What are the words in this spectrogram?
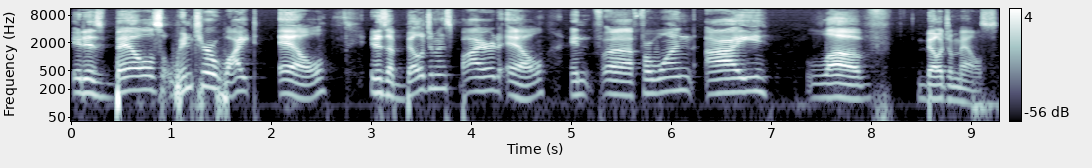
It is Bell's Winter White Ale. It is a Belgium-inspired ale, and uh, for one, I love Belgium ales.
